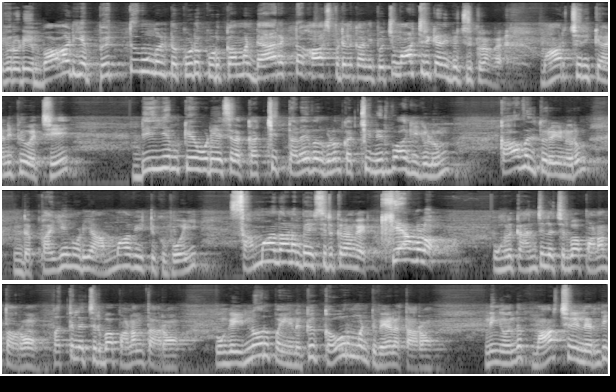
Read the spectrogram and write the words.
இவருடைய பாடியை பெற்றவங்கள்ட்ட கூட கொடுக்காம டைரெக்டாக ஹாஸ்பிட்டலுக்கு அனுப்பி வச்சு மார்ச்சரிக்கு அனுப்பி வச்சுருக்குறாங்க. மார்ச்சரிக்கு அனுப்பி வச்சு டிஎம்கே உடைய சில கட்சி தலைவர்களும் கட்சி நிர்வாகிகளும் காவல்துறையினரும் இந்த பையனுடைய அம்மா வீட்டுக்கு போய் சமாதானம் பேசியிருக்கிறாங்க. கேவலம். உங்களுக்கு அஞ்சு லட்ச ரூபா பணம் தரோம் பத்து லட்ச ரூபா பணம் தரோம். உங்கள் இன்னொரு பையனுக்கு கவர்மெண்ட் வேலை தரோம். நீங்கள் வந்து மார்ச்சரியிலேருந்து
